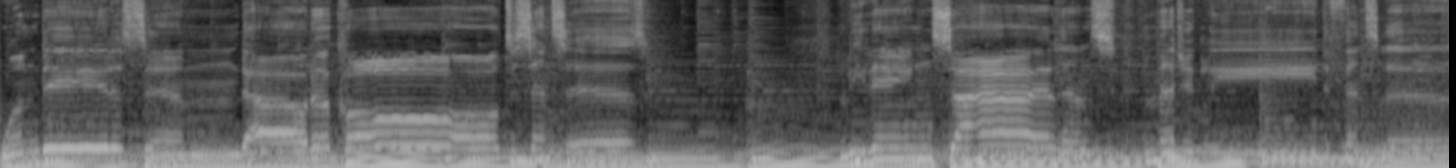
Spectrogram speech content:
One day to send out a call to senses, leaving silence magically. next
